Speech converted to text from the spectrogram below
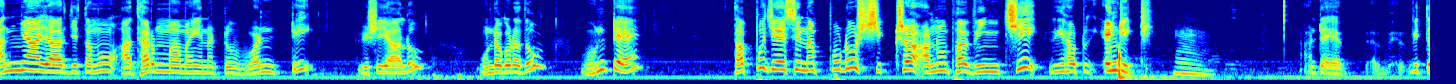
అన్యాయార్జితము అధర్మమైనటువంటి విషయాలు ఉండకూడదు. ఉంటే తప్పు చేసినప్పుడు శిక్ష అనుభవించి we have to end it. అంటే with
